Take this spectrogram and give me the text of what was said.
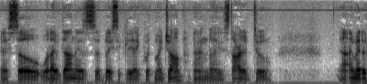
uh, so what I've done is uh, basically I quit my job and I started to. Uh, I made a,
